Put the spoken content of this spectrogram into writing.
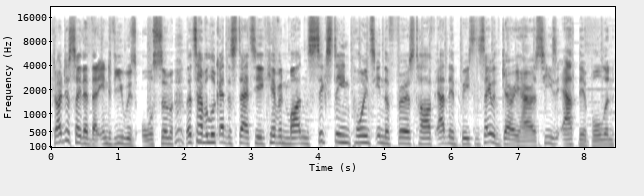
Can I just say that that interview was awesome? Let's have a look at the stats here. Kevin Martin, 16 points in the first half, out there beasting. Same with Gary Harris, he's out there balling.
